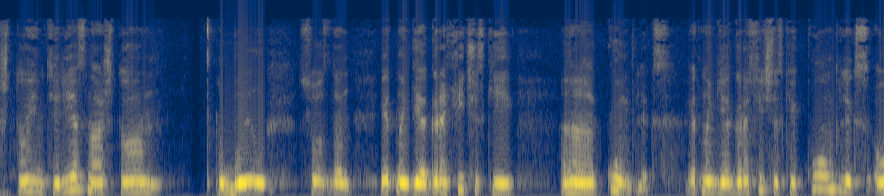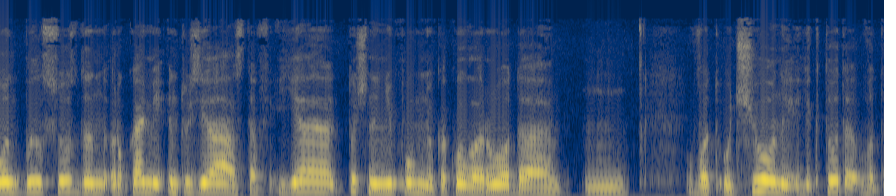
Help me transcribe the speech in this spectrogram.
что интересно, что был создан этногеографический э, комплекс. Этногеографический комплекс, он был создан руками энтузиастов. Я точно не помню, какого рода вот ученый или кто-то, вот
